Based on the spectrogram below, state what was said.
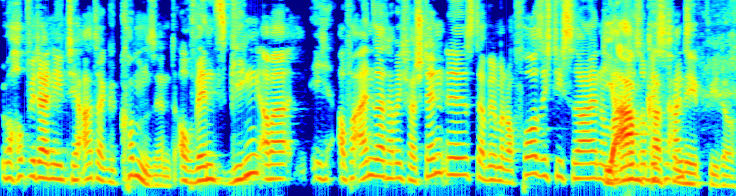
überhaupt wieder in die Theater gekommen sind. Auch wenn es ging, aber ich, auf der einen Seite habe ich Verständnis, da will man auch vorsichtig sein. Und Die auch so lebt wieder.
